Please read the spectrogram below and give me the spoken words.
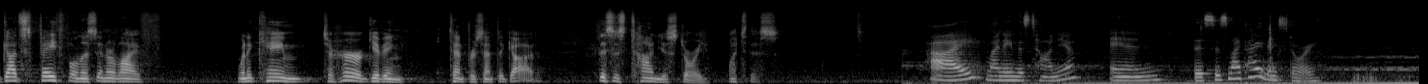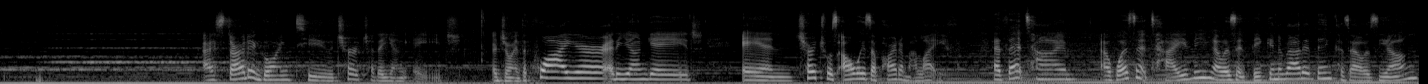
God's faithfulness in her life when it came to her giving 10% to God. This is Tanya's story. Watch this. Hi, my name is Tanya, and this is my tithing story. I started going to church at a young age. I joined the choir at a young age, and church was always a part of my life. At that time, I wasn't tithing, I wasn't thinking about it then because I was young,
